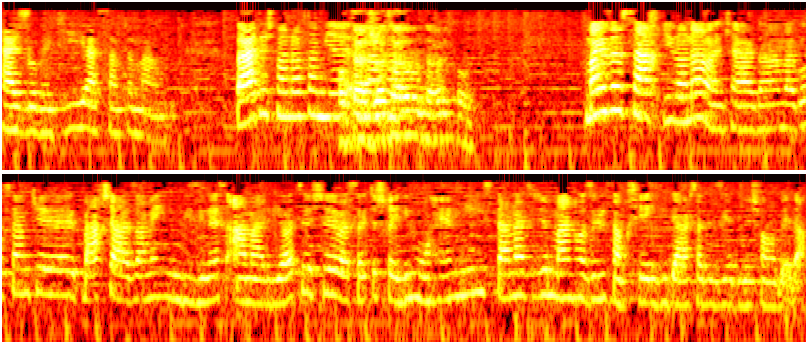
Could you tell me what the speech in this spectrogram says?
تجربگی از سمت من بود. بعدش من رفتم یه خب من یه ذره سختگیرانه عمل کردم و گفتم که بخش اعظم این بیزینس عملیاتشه و سایتش خیلی مهم نیست. در نتیجه من حاضر نیستم خیلی درصد زیادی به شما بدم.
